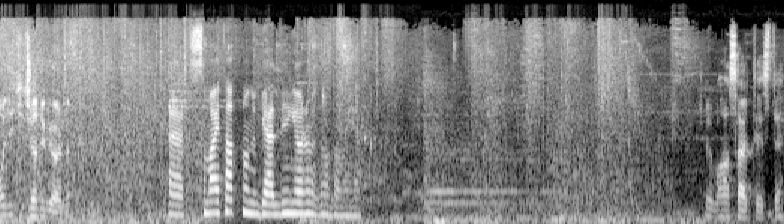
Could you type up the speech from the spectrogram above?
...12 canı gördüm. Evet. Smite atmadım. Geldiğini görmedim adamın ya. Şöyle bir hasar testi.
